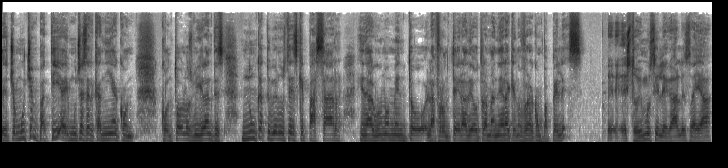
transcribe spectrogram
hecho mucha empatía y mucha cercanía con, con todos los migrantes. ¿Nunca tuvieron ustedes que pasar en algún momento la frontera de otra manera que no fuera con papeles? Eh, estuvimos ilegales allá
